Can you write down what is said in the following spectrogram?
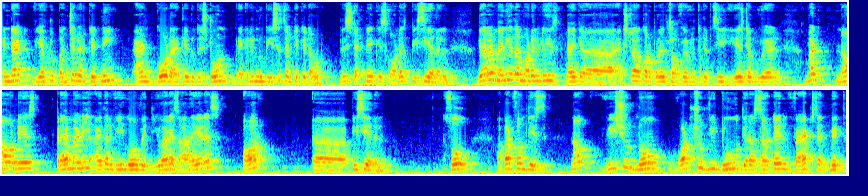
in that we have to puncture that kidney and go directly to the stone break it into pieces and take it out this technique is called as PCNL there are many other modalities like uh, extracorporeal shockwave lithotripsy, ESWL, but nowadays primarily either we go with URS, RIRS or uh, PCNL. So apart from this, now we should know what should we do. There are certain facts and myths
